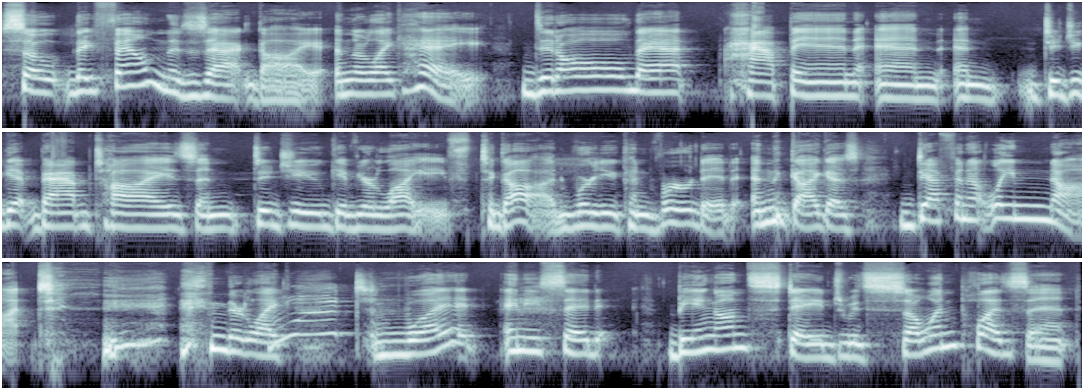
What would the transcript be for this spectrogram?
So they found the Zach guy and they're like, hey, did all that happen and and did you get baptized and did you give your life to God? Were you converted? And the guy goes, definitely not. and they're like, What? what? And he said, being on stage was so unpleasant.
